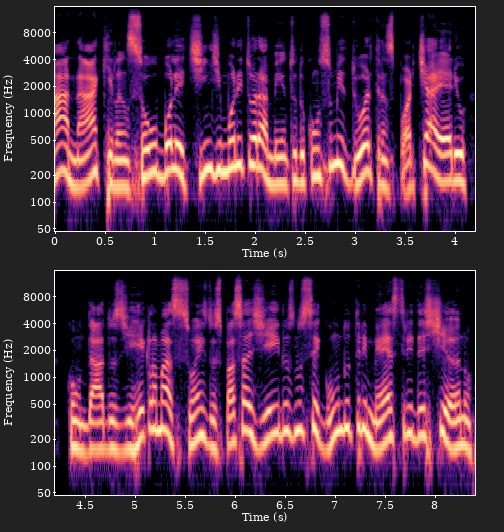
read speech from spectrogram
A ANAC lançou o Boletim de Monitoramento do Consumidor Transporte Aéreo, com dados de reclamações dos passageiros no segundo trimestre deste ano.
